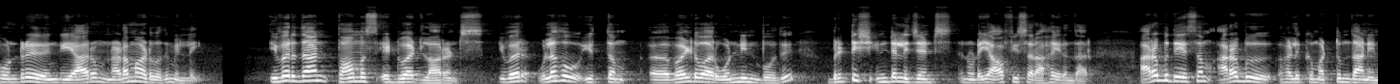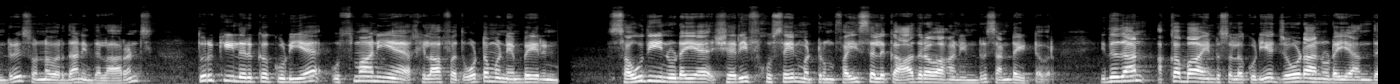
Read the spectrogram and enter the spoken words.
போன்று இங்கு யாரும் நடமாடுவதும் இல்லை. இவர்தான் தாமஸ் எட்வர்ட் லாரன்ஸ். இவர் உலக யுத்தம் வேர்ல்டு வார் ஒன்னின் போது பிரிட்டிஷ் இன்டெலிஜென்ஸ்னுடைய ஆஃபீஸராக இருந்தார். அரபு தேசம் அரபுகளுக்கு மட்டும்தான் என்று சொன்னவர் தான் இந்த லாரன்ஸ். துருக்கியில் இருக்கக்கூடிய உஸ்மானிய ஹிலாஃபத் ஓட்டமன் எம்பையரின் சவுதியினுடைய ஷெரீஃப் ஹுசைன் மற்றும் ஃபைசலுக்கு ஆதரவாக நின்று சண்டையிட்டவர். இதுதான் அக்கபா என்று சொல்லக்கூடிய ஜோர்டானுடைய அந்த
